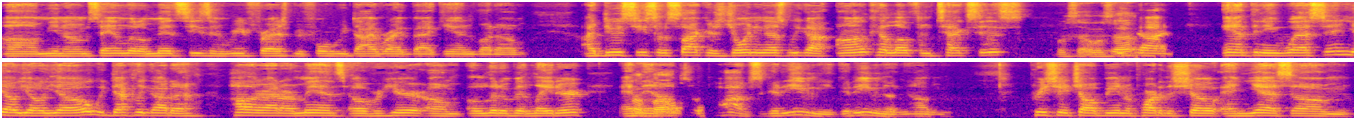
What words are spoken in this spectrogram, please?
Um, you know what I'm saying? A little mid-season refresh before we dive right back in. But um I do see some SLACers joining us. We got Unk, hello from Texas. what's up? What's We up? Got Anthony Weston, yo, yo, yo. We definitely gotta holler at our mans over here um a little bit later. And Up, then also Pops. Good evening. Good evening. Um appreciate y'all being a part of the show. And yes, um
